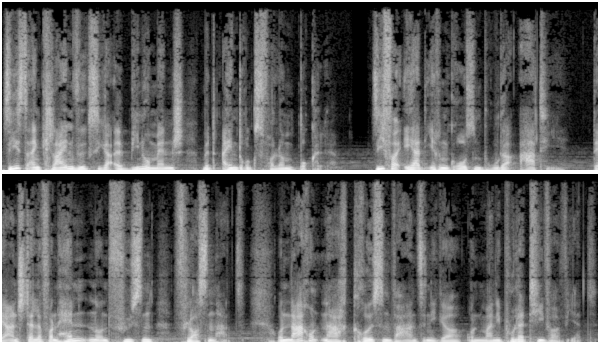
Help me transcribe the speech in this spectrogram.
Sie ist ein kleinwüchsiger Albino-Mensch mit eindrucksvollem Buckel. Sie verehrt ihren großen Bruder Arti, der anstelle von Händen und Füßen Flossen hat und nach und nach größenwahnsinniger und manipulativer wird.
